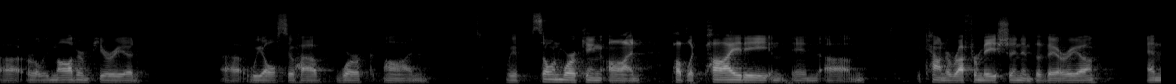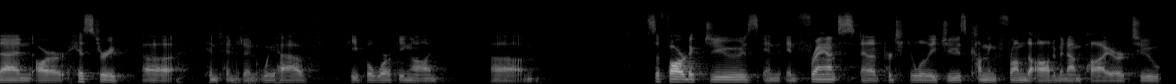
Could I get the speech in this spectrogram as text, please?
uh, early modern period. Uh, we also have work on, we have someone working on public piety in, in um, the Counter Reformation in Bavaria. And then our history uh, contingent, we have people working on um, Sephardic Jews in, in France, uh, particularly Jews coming from the Ottoman Empire to,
